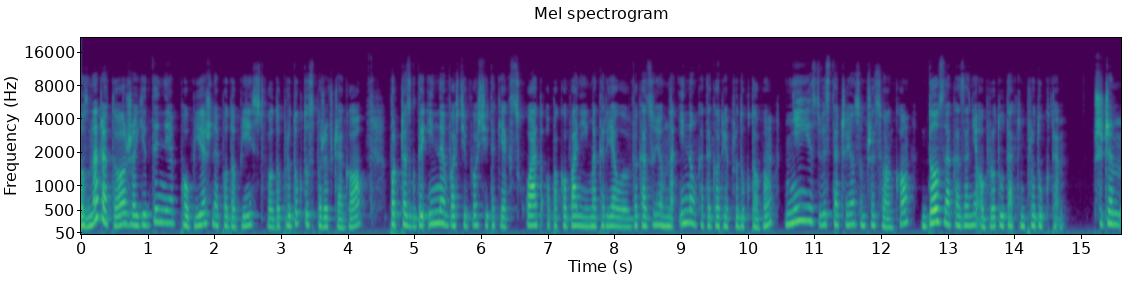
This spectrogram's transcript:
Oznacza to, że jedynie pobieżne podobieństwo do produktu spożywczego, podczas gdy inne właściwości takie jak skład, opakowanie i materiały wykazują na inną kategorię produktową, nie jest wystarczającą przesłanką do zakazania obrotu takim produktem. Przy czym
